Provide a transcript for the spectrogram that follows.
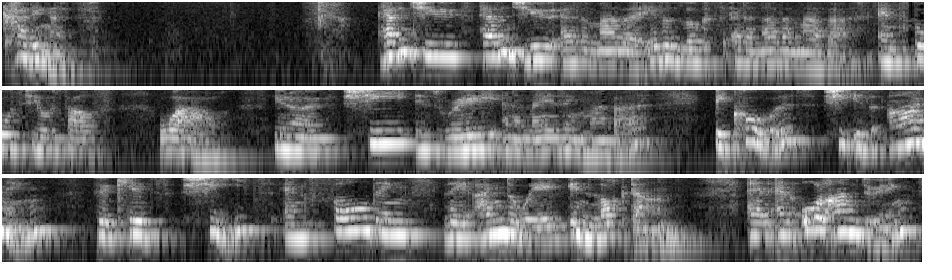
cutting it. Haven't you, haven't you as a mother ever looked at another mother and thought to yourself, wow, you know, she is really an amazing mother because she is ironing her kids' sheets and folding their underwear in lockdown. And, and all I'm doing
